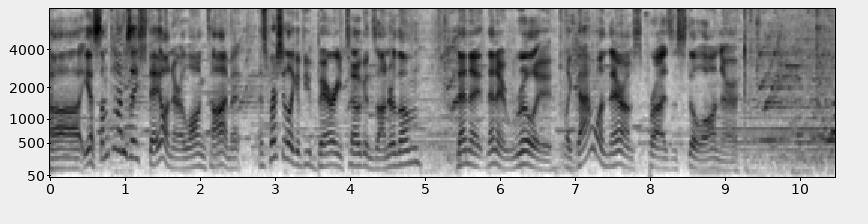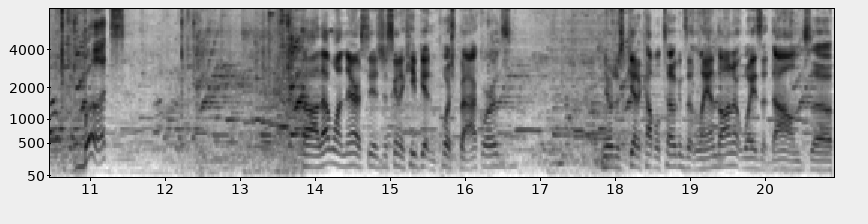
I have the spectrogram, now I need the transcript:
Uh, yeah, sometimes they stay on there a long time, it, especially like if you bury tokens under them. Then it then it really like that one there. I'm surprised is still on there. But uh, that one there, see, it's just gonna keep getting pushed backwards. You'll just get a couple tokens that land on it, weighs it down. So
